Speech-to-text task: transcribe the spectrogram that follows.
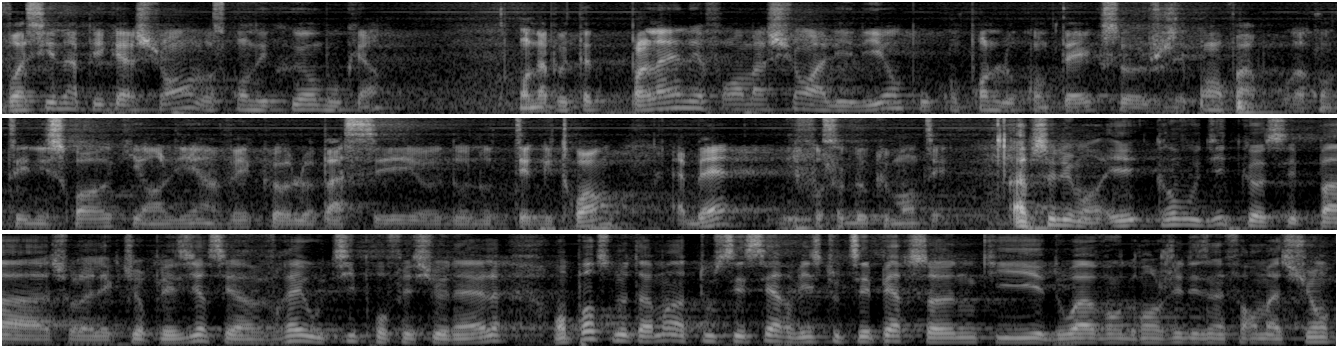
voici une application lorsqu'on écrit un bouquin. On a peut-être plein d'informations à les lire pour comprendre le contexte. Je ne sais pas, on va raconter une histoire qui est en lien avec euh, le passé euh, de notre territoire. Eh bien, il faut se documenter. Absolument. Et quand vous dites que ce n'est pas sur la lecture plaisir, c'est un vrai outil professionnel. On pense notamment à tous ces services, toutes ces personnes qui doivent engranger des informations,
